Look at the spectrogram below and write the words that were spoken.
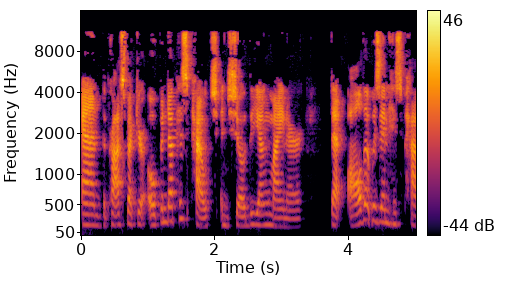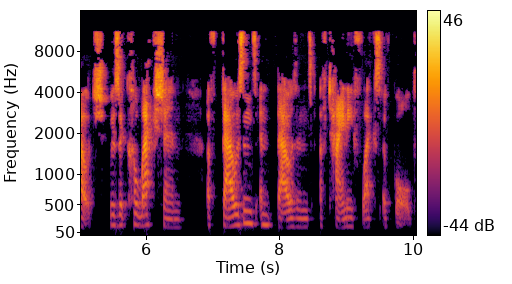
And the prospector opened up his pouch and showed the young miner that all that was in his pouch was a collection of thousands and thousands of tiny flecks of gold.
